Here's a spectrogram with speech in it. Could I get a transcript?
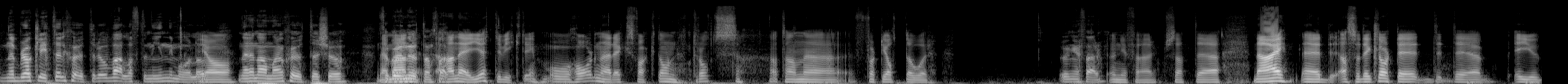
när Brock Little skjuter då vallas den in i mål och Ja, när en annan skjuter så, nej, han, utanför. han är jätteviktig och har den här X-faktorn trots att han är 48 år ungefär ungefär. Så att eh, nej, eh, alltså det är klart det, det, det är ju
